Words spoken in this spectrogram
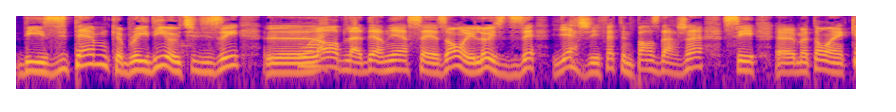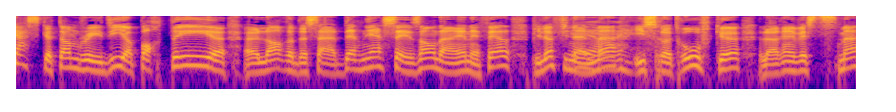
des items que Brady a utilisés euh, Ouais. lors de la dernière saison. Et là, il se disait, yes, j'ai fait une passe d'argent. C'est, euh, mettons, un casque que Tom Brady a porté lors de sa dernière saison dans la NFL. Puis là, finalement, Ouais. il se retrouve que leur investissement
